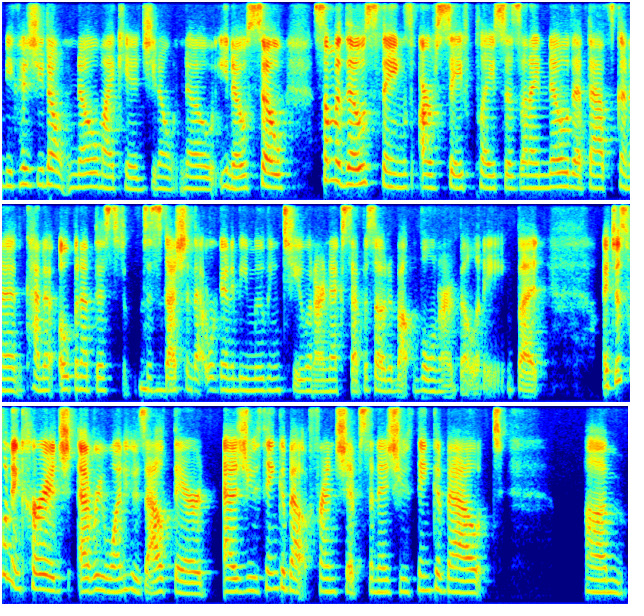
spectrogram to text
because you don't know my kids, you don't know, you know. So some of those things are safe places. And I know that that's going to kind of open up this mm-hmm. discussion that we're going to be moving to in our next episode about vulnerability. But I just want to encourage everyone who's out there as you think about friendships and as you think about um,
